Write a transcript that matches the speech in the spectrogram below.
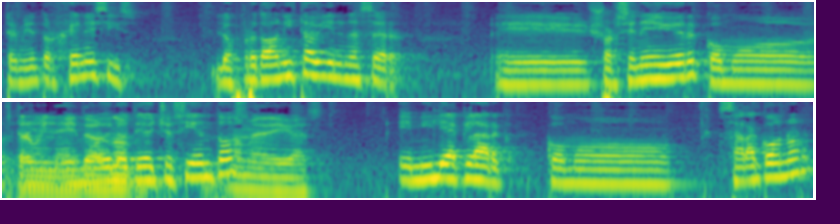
Terminator Genesis los protagonistas vienen a ser eh, Schwarzenegger como el- modelo no, T-800 No me digas. Emilia Clark como Sarah Connor.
